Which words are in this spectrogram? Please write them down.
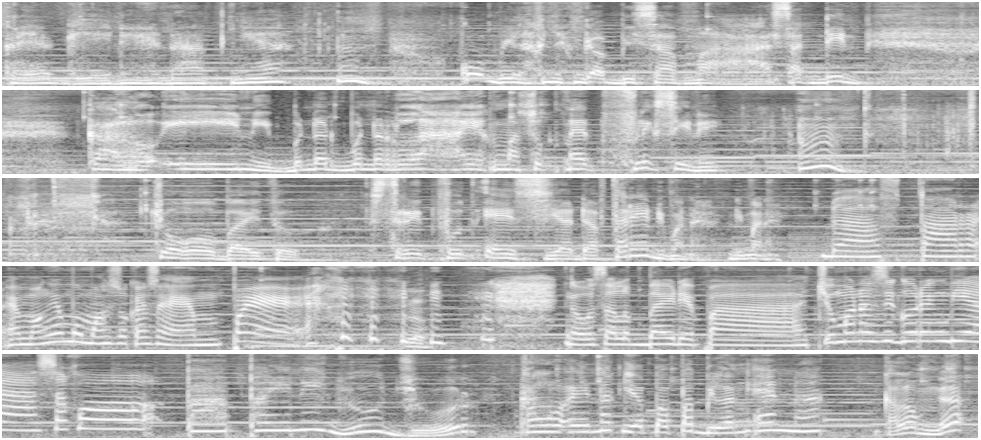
Kayak gini enaknya. Hmm, kok bilangnya nggak bisa masak, Din? Kalau ini benar-benar layak masuk Netflix ini. Hmm. Coba itu, Street Food Asia daftarnya di mana? Di mana? Daftar, emangnya mau masuk SMP? Loh, Nggak usah lebay deh, Pak. Cuma nasi goreng biasa kok. Papa ini jujur. Kalau enak ya Papa bilang enak. Kalau enggak,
